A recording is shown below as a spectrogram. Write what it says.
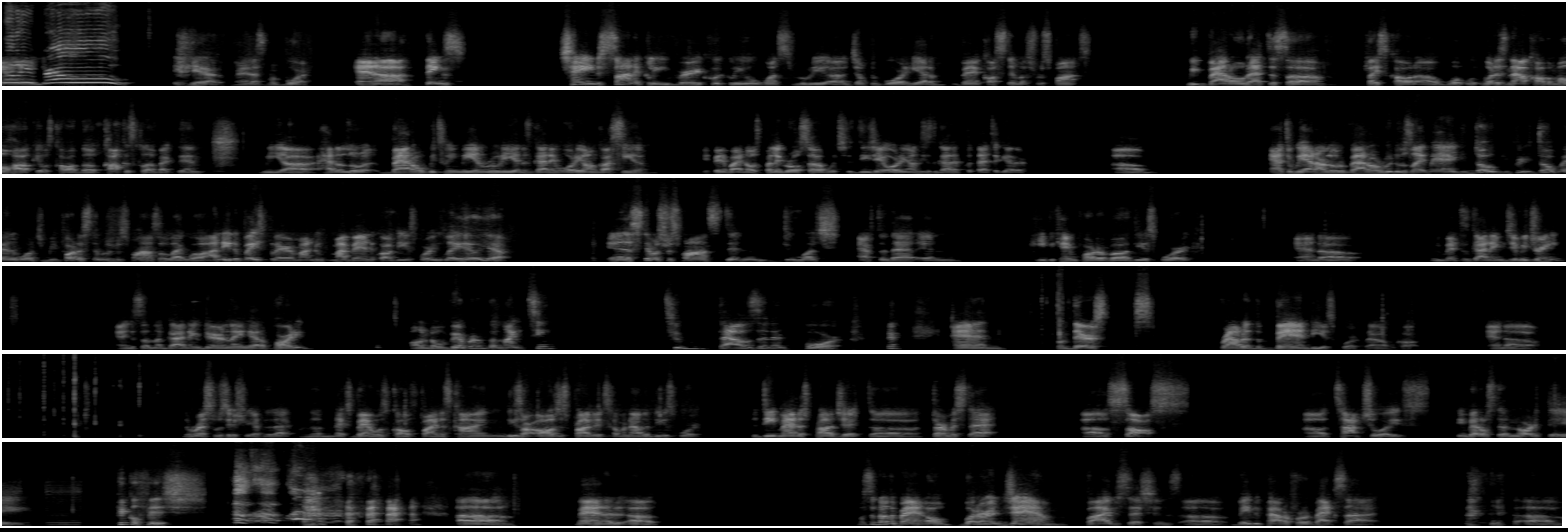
Rudy Bro! Yeah, man, that's my boy. And uh, things changed sonically very quickly once Rudy uh, jumped aboard. He had a band called Stimulus Response. We battled at this uh, place called uh, what what is now called the Mohawk. It was called the Caucus Club back then. We uh, had a little battle between me and Rudy and this guy named Orion Garcia. If anybody knows Peligrosa, which is DJ Orion, he's the guy that put that together. Um, after we had our little battle, Rudy was like, "Man, you dope, you pretty dope, man. Why don't you be part of Stimulus Response?" I was like, "Well, I need a bass player in my new my band called Diasporic." He's like, "Hell yeah!" And Stimulus Response didn't do much after that, and he became part of uh, Diasporic and uh, we met this guy named Jimmy Dreams and this other guy named Darren Lang at a party on November the 19th, 2004. and from there sprouted the band Diasporic, that I'm called. And uh, the rest was history after that. And the next band was called Finest Kind. These are all just projects coming out of Diasporic. The D Madness Project, uh, Thermostat, uh, sauce, uh, top choice, Timberos del Norte, Picklefish. uh, man, uh, what's another band? Oh, Butter and Jam, Vibe Sessions, uh, Baby Powder for the Backside. uh,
